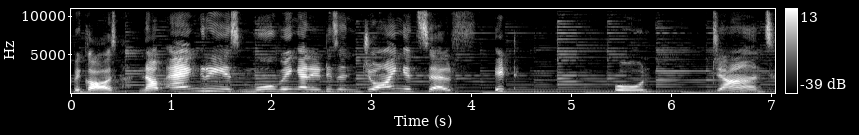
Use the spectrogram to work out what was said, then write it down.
Because now angry is moving and it is enjoying itself it own dance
